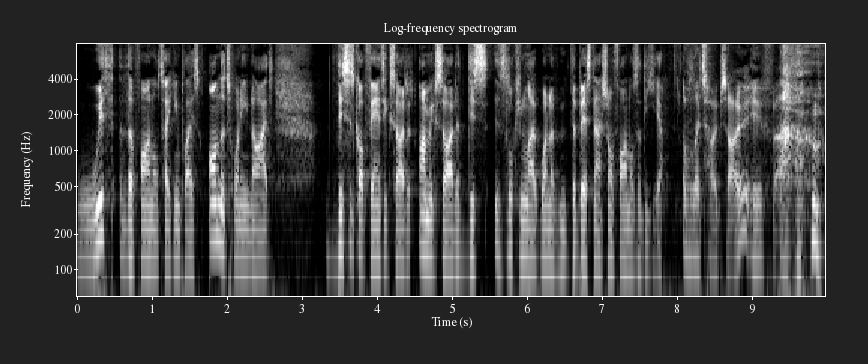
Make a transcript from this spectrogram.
with the final taking place on the 29th. This has got fans excited. I'm excited. This is looking like one of the best national finals of the year. Well, let's hope so. If um,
